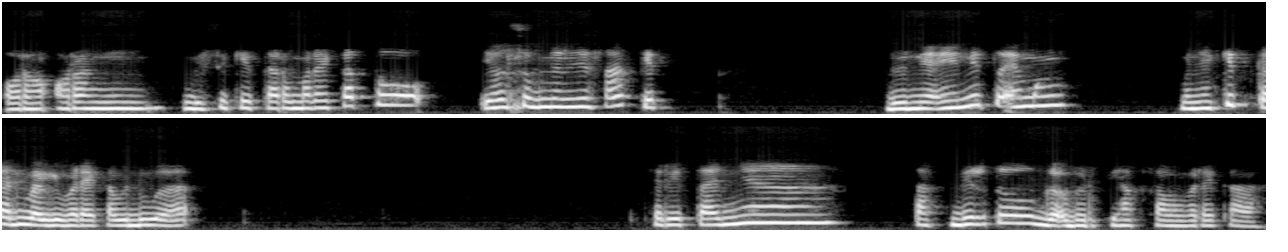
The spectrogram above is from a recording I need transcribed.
orang-orang di sekitar mereka tuh yang sebenarnya sakit. Dunia ini tuh emang menyakitkan bagi mereka berdua. Ceritanya takdir tuh gak berpihak sama mereka lah.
